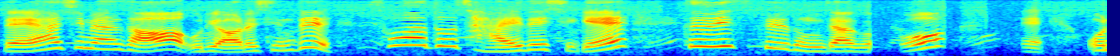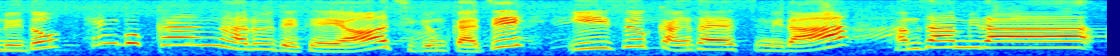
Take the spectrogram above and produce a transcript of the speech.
네, 하시면서 우리 어르신들 소화도 잘 되시게 트위스트 동작으로 네, 오늘도 행복한 하루 되세요. 지금까지 이숙 강사였습니다. 감사합니다.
